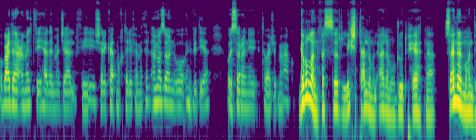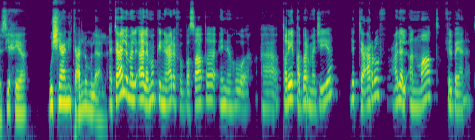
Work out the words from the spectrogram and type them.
وبعدها عملت في هذا المجال في شركات مختلفة مثل أمازون وإنفيديا ويسرني التواجد معكم. قبل لا نفسر ليش تعلم الآلة موجود بحياتنا؟ سألنا المهندس يحيى وش يعني تعلم الآلة؟ تعلم الآلة ممكن نعرفه ببساطة إنه هو آه طريقة برمجية للتعرف على الأنماط في البيانات.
